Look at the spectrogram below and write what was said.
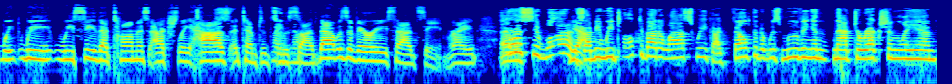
we we we see that Thomas actually has attempted suicide. That was a very sad scene, right? That yes, was- it was. yeah. I mean, we talked about it last week. I felt that it was moving in that direction, Lian.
